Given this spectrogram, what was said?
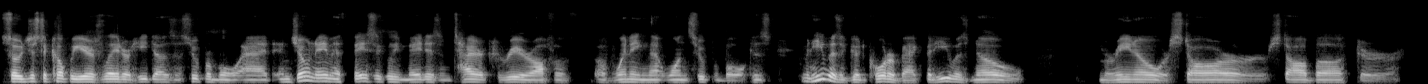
so just a couple years later, he does a Super Bowl ad, and Joe Namath basically made his entire career off of of winning that one Super Bowl. Because I mean, he was a good quarterback, but he was no Marino or Starr or Staubach or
